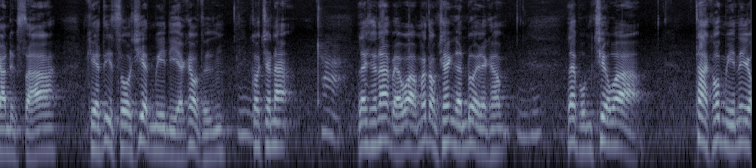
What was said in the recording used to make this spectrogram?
การศึกษา เขตที่โซเชียลมีเดียเข้าถึงก็ชนะ ค่ะ และชนะแบบว่าไม่ต้องใช้เงินด้วยนะครับ และผมเชื่อว่าถ้าเขามีนโย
